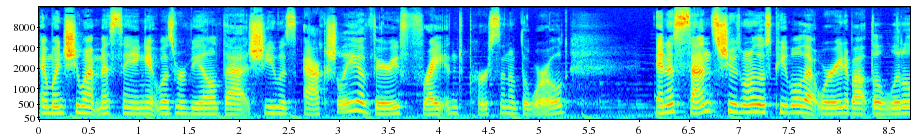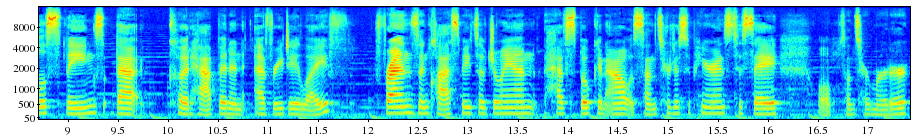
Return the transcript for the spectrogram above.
And when she went missing, it was revealed that she was actually a very frightened person of the world. In a sense, she was one of those people that worried about the littlest things that could happen in everyday life. Friends and classmates of Joanne have spoken out since her disappearance to say, well, since her murder,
